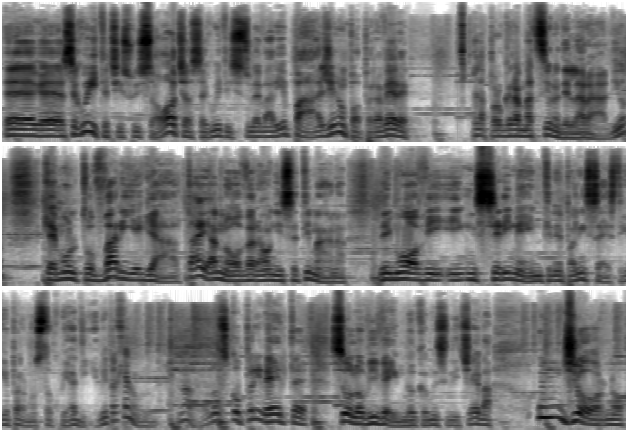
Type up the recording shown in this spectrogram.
eh, seguiteci sui social, seguiteci sulle varie pagine, un po' per avere la programmazione della radio che è molto variegata e annovera ogni settimana dei nuovi inserimenti nei palinsesti che però non sto qui a dirvi perché non, no, lo scoprirete solo vivendo come si diceva un giorno.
